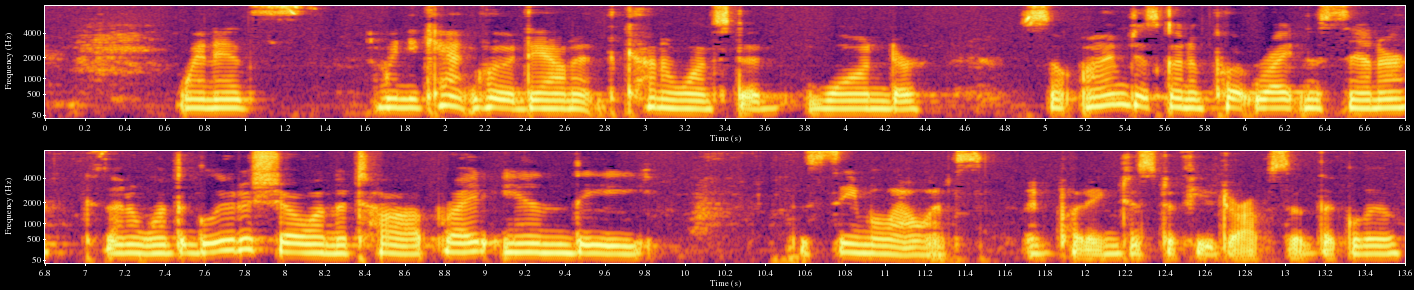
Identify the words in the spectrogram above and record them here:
when it's when you can't glue it down. It kind of wants to wander. So I'm just going to put right in the center because I don't want the glue to show on the top. Right in the the seam allowance. I'm putting just a few drops of the glue.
